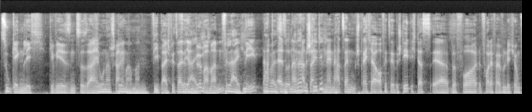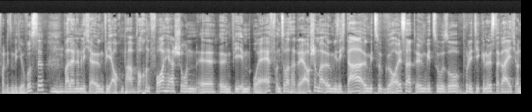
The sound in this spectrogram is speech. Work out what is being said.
zugänglich gewesen zu sein Jonas scheint. Böhmermann. Wie beispielsweise Jan Vielleicht. Böhmermann. Vielleicht. Nee, hat, also nein, Hat er hat, sein, nein, hat sein Sprecher offiziell bestätigt, dass er bevor vor der Veröffentlichung von diesem Video wusste, Mhm. weil er nämlich ja irgendwie auch ein paar Wochen vorher schon äh, irgendwie im ORF und sowas hatte er auch schon mal irgendwie sich da irgendwie zu geäußert, irgendwie zu so Politik in Österreich und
